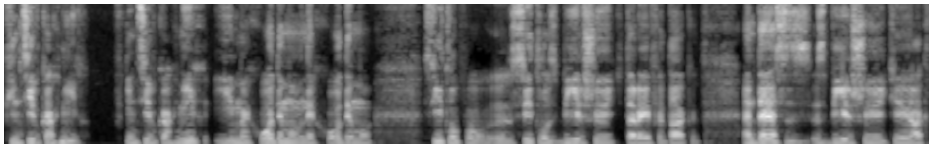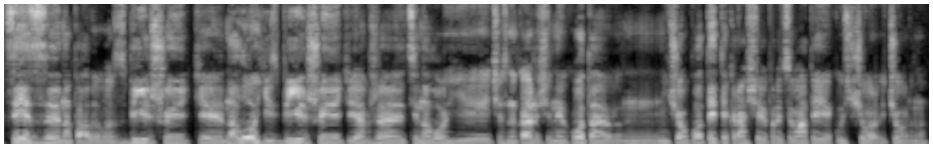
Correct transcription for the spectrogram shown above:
кінцівках ніг. В кінцівках ніг, і ми ходимо в них, ходимо. Світло світло збільшують тарифи, так НДС збільшують, акциз на паливо збільшують, налоги збільшують. Я вже ці налоги, чесно кажучи, не охота нічого платити, краще працювати якусь чор- чорну,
